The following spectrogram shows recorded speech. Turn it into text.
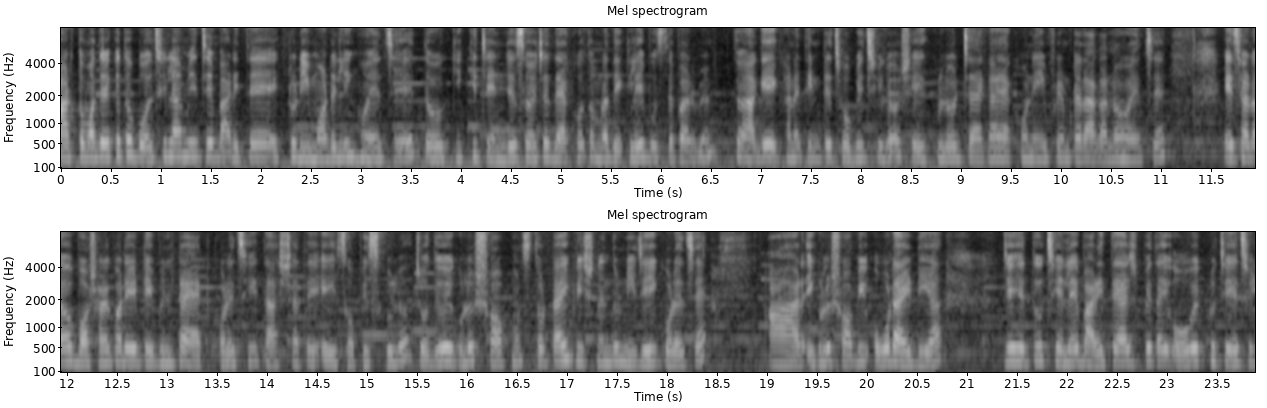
আর তোমাদেরকে তো বলছিলামই যে বাড়িতে একটু রিমডেলিং হয়েছে, তো কি কি চেঞ্জেস হয়েছে দেখো, তোমরা দেখলেই বুঝতে পারবে। তো আগে এখানে তিনটে ছবি ছিল, সেইগুলোর জায়গায় এখন এই ফ্রেমটা লাগানো হয়েছে। এছাড়াও বসার ঘরে এই টেবিলটা অ্যাড করেছি, তার সাথে এই শোপিসগুলো যদিও এগুলো সমস্তটাই কৃষ্ণেন্দু নিজেই করেছে, আর এগুলো সবই ওর আইডিয়া যেহেতু ছেলে বাড়িতে আসবে, তাই ও একটু চেয়েছিল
